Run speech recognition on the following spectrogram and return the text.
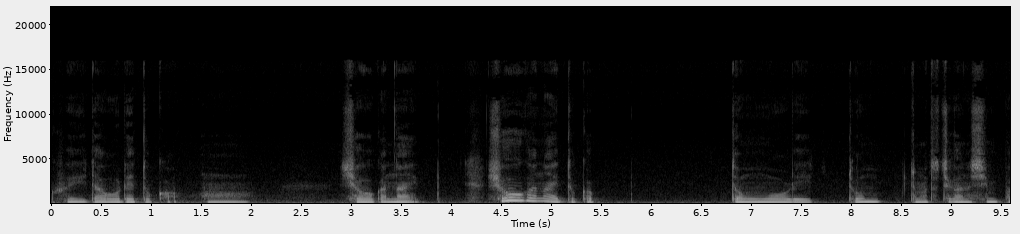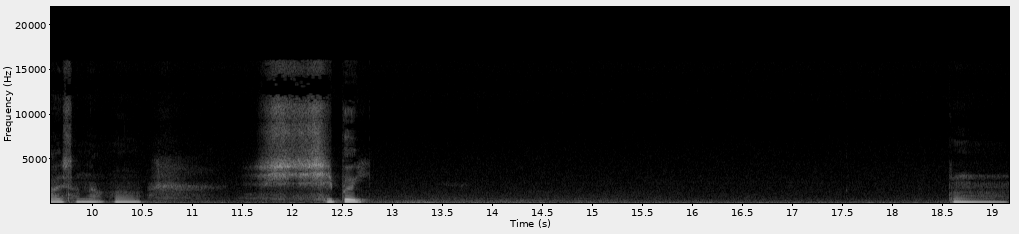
食い倒れとか。あしょうがない。しょうがないとか。Don't worry don't ちょまた違うな。心配すんな。うん。渋い。うん。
